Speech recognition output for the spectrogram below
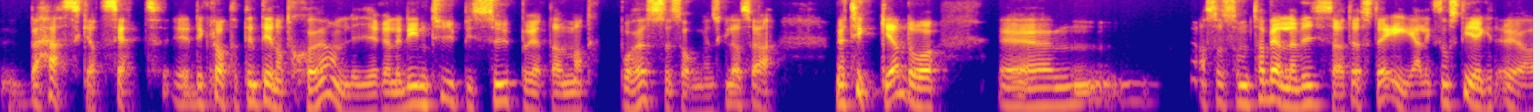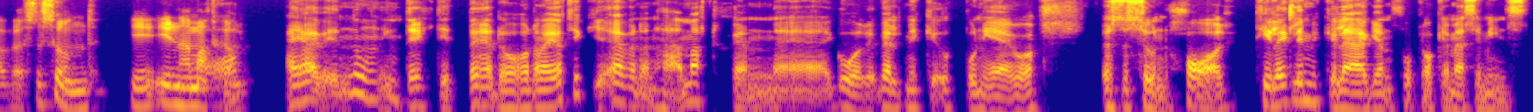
behärskat sätt. Eh, det är klart att det inte är något skönlir eller det är en typisk superettan-match på höstsäsongen skulle jag säga. Men jag tycker ändå, eh, alltså som tabellen visar, att Öster är liksom steget över Östersund i, i den här matchen. Ja, jag är nog inte riktigt beredd att hålla med. Jag tycker även den här matchen eh, går väldigt mycket upp och ner och Östersund har tillräckligt mycket lägen för att plocka med sig minst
